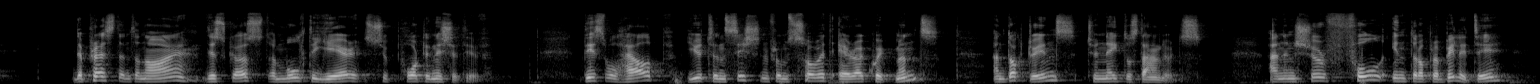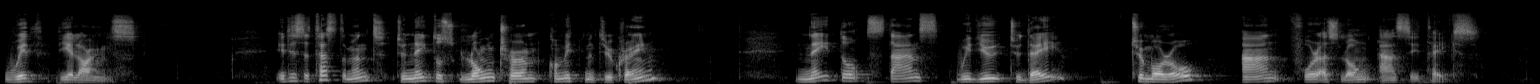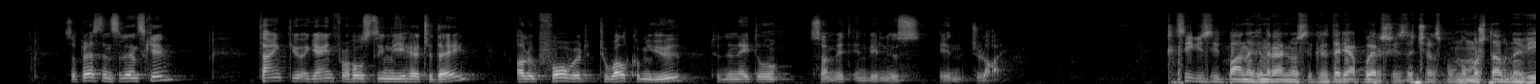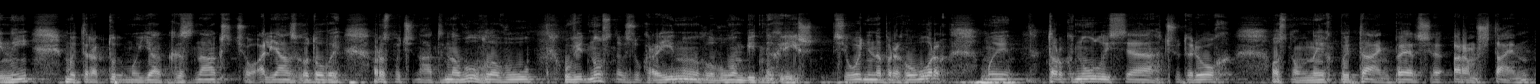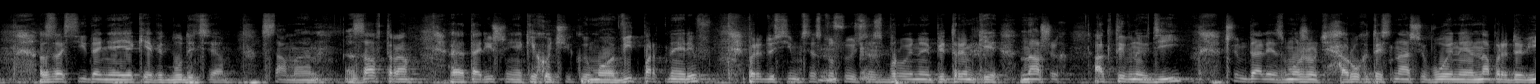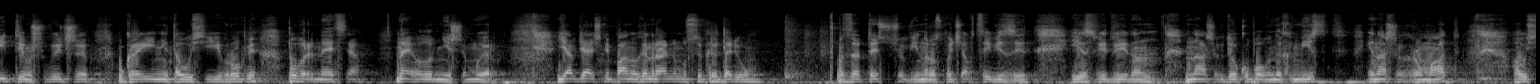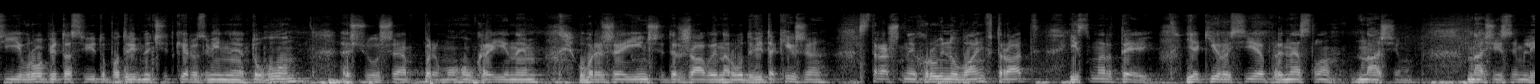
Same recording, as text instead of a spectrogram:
the President and I discussed a multi-year support initiative. This will help you transition from Soviet-era equipment and doctrines to NATO standards and ensure full interoperability with the alliance. It is a testament to NATO's long-term commitment to Ukraine. NATO stands with you today, tomorrow, and for as long as it takes. So President Zelensky, thank you again for hosting me here today. I look forward to welcome you to the NATO summit in Vilnius in July. Цей візит пана генерального секретаря, перший за час повномасштабної війни, ми трактуємо як знак, що альянс готовий розпочинати нову главу у відносинах з Україною, главу амбітних рішень. Сьогодні на переговорах ми торкнулися чотирьох основних питань. Перше Рамштайн, засідання, яке відбудеться саме завтра, е, та рішення, яких очікуємо від партнерів. Передусім, це стосується збройної підтримки наших активних дій. Чим далі зможуть рухатись наші воїни на передовій, тим швидше Україні та усій Європі повернеться найголовніше мир. Я вдячний пану генеральному секретарю. За те, що він розпочав цей візит із відвідин наших деокупованих міст і наших громад, а усій Європі та світу потрібне чітке розуміння того, що лише перемога України убереже інші держави і народи від таких же страшних руйнувань, втрат і смертей, які Росія принесла нашим нашій землі.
